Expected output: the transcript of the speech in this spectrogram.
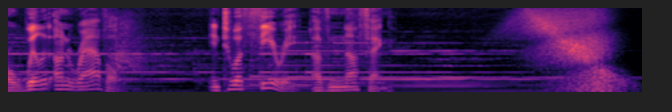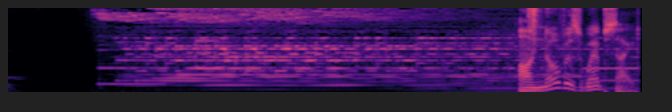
Or will it unravel into a theory of nothing? On NOVA's website,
